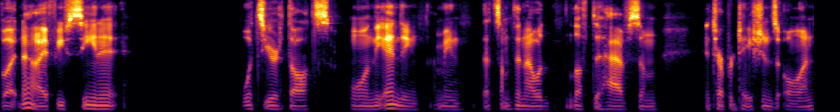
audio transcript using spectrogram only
But no, if you've seen it, what's your thoughts on the ending? I mean, that's something I would love to have some interpretations on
